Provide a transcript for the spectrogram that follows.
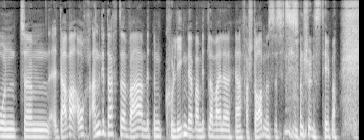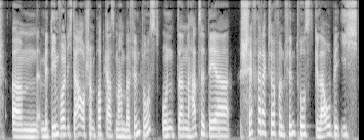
Und ähm, da war auch angedacht, da war mit einem Kollegen, der aber mittlerweile ja, verstorben ist, ist jetzt nicht so ein schönes Thema. Ähm, mit dem wollte ich da auch schon einen Podcast machen bei Filmtoast. Und dann hatte der Chefredakteur von Filmtoast, glaube ich,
